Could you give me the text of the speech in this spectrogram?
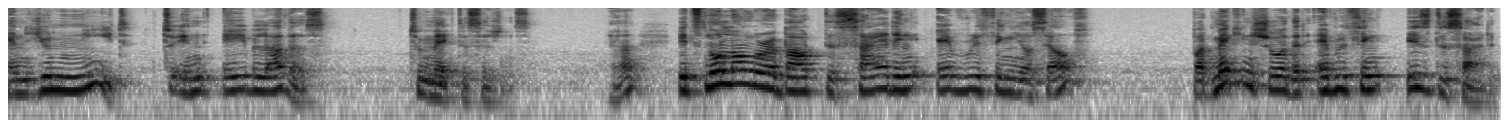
and you need to enable others to make decisions. Yeah? It's no longer about deciding everything yourself, but making sure that everything is decided,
